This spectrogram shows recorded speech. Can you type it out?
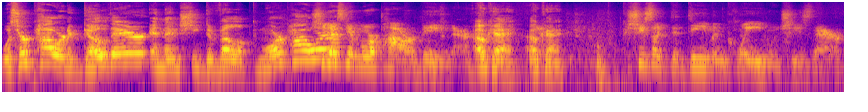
was her power to go there and then she developed more power? She does get more power being there. okay okay. Cause she's like the demon queen when she's there,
